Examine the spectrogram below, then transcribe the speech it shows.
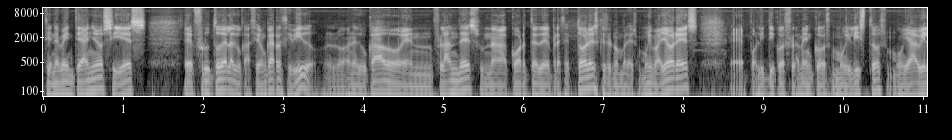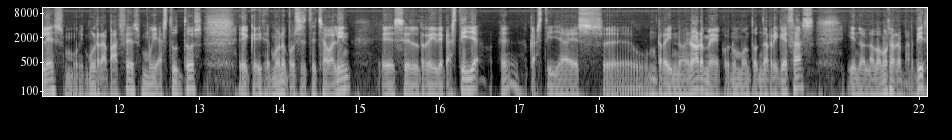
tiene 20 años y es eh, fruto de la educación que ha recibido. Lo han educado en Flandes, una corte de preceptores, que son hombres muy mayores, eh, políticos flamencos muy listos, muy hábiles, muy, rapaces, muy astutos, eh, que dicen, bueno, pues este chavalín es el rey de Castilla. Castilla es un reino enorme con un montón de riquezas y nos la vamos a repartir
